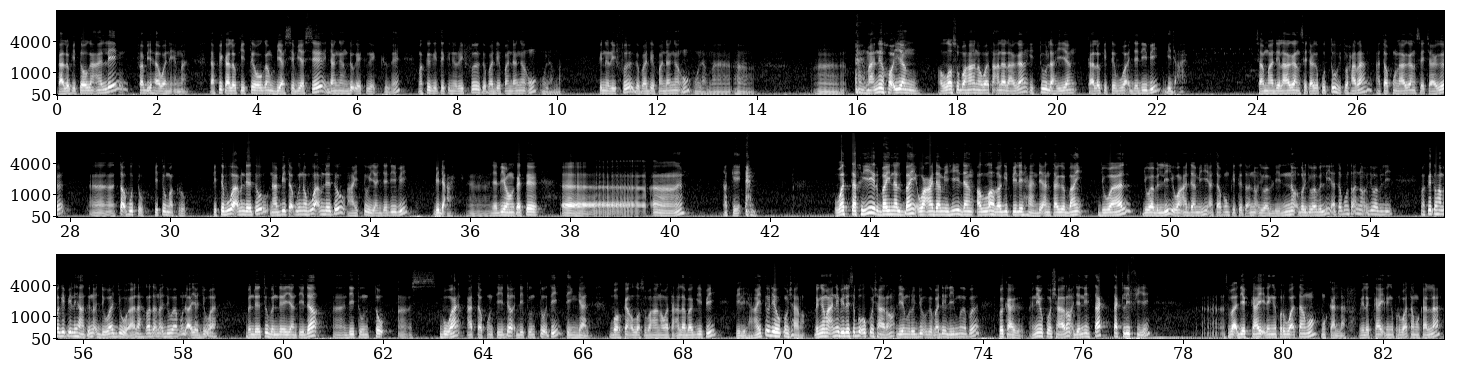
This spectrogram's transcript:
kalau kita orang alim fabiha wa ni'mah. Tapi kalau kita orang biasa-biasa jangan duk reka-reka eh. Maka kita kena refer kepada pandangan uh, ulama. Kena refer kepada pandangan uh, ulama. Ha. Ha. Makna hak yang Allah Subhanahu Wa Taala larang itulah yang kalau kita buat jadi bi bidah. Sama ada larang secara putus itu haram ataupun larang secara uh, tak putus itu makruh. kita buat benda tu nabi tak pernah buat benda tu ha, itu yang jadi bi bid'ah ha, jadi orang kata uh, uh, okey wa takhyir bainal bai' wa adamihi dan Allah bagi pilihan di antara bai' jual jual beli wa adamihi ataupun kita tak nak jual beli. Nak berjual beli ataupun tak nak berjual beli. Maka Tuhan bagi pilihan tu nak jual jual lah. Kalau tak nak jual pun tak payah jual. Benda tu benda yang tidak uh, dituntut uh, buat ataupun tidak dituntut ti tinggal bahkan Allah Subhanahu Wa Taala bagi pi pilihan ha, itu dia hukum syarak dengan makna bila sebut hukum syarak dia merujuk kepada lima per, perkara. Ini hukum syarak jenis tak taklifi eh. Uh, sebab dia kait dengan perbuatan mu mukallaf. Bila kait dengan perbuatan mukallaf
